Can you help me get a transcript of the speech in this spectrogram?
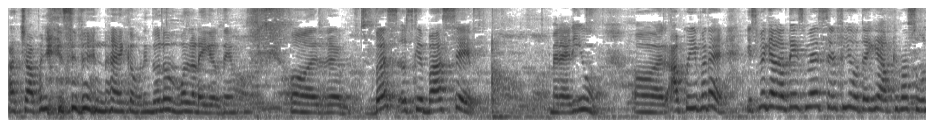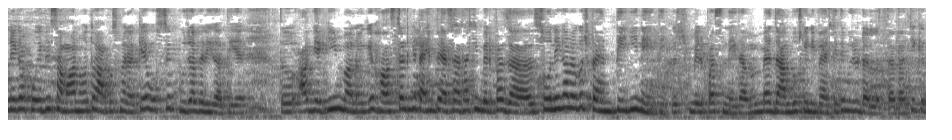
अच्छा अपने से पहनना है कपड़े, दोनों बहुत लड़ाई करते हैं। और बस उसके बाद से मैं रह रही हूँ। और आपको ये पता है, इसमें क्या करते हैं, इसमें सिर्फ़ ये होता है कि आपके पास सोने का कोई भी सामान हो तो आप उसमें रख के उससे पूजा करी जाती है। तो आप यकीन मानोगे हॉस्टल के टाइम पे ऐसा था कि मेरे पास सोने का मैं कुछ पहनती ही नहीं थी, कुछ मेरे पास नहीं था। मैं जानबूझ के नहीं पहनती थी, मुझे डर लगता था, ठीक है?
